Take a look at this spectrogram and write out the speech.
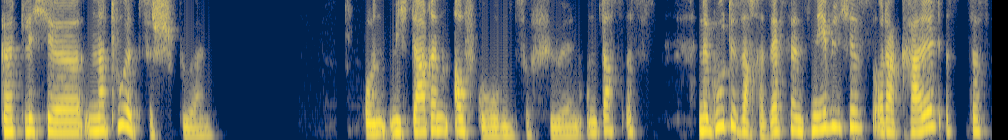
göttliche Natur zu spüren. Und mich darin aufgehoben zu fühlen. Und das ist eine gute Sache. Selbst wenn es neblig ist oder kalt, ist das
